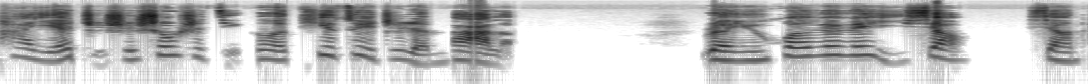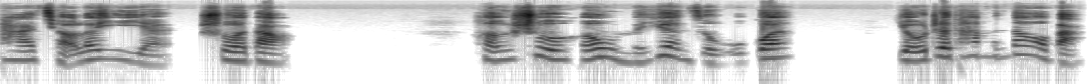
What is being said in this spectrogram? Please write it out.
怕也只是收拾几个替罪之人罢了。阮云欢微微一笑，向他瞧了一眼，说道：“横竖和我们院子无关，由着他们闹吧。”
